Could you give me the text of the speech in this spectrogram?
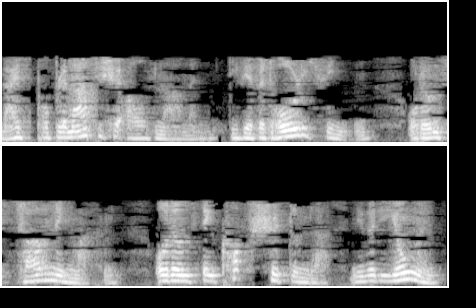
meist problematische Ausnahmen, die wir bedrohlich finden oder uns zornig machen oder uns den Kopf schütteln lassen über die Jungen,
